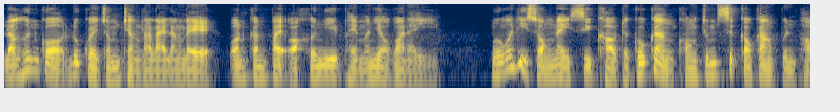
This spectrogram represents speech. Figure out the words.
หลังเฮิรนก็ลูกไก่จอมเฉียงละลายหลังแลอ่อนกันไปออกเฮิรนยี่ไผ่มันยาวว่าในเมื่อวันที่สองในสื่อข่าวตะกุกังของจุมซึกเก่ากลางปืนเผา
